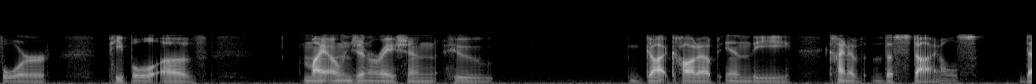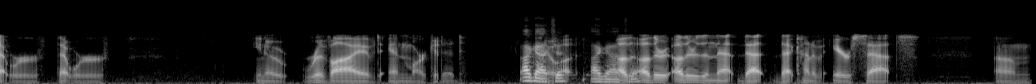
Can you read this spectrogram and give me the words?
for people of my own generation who got caught up in the kind of the styles that were that were you know revived and marketed. I got you. you. Know, I got other, you. Other other than that that that kind of airsats um,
